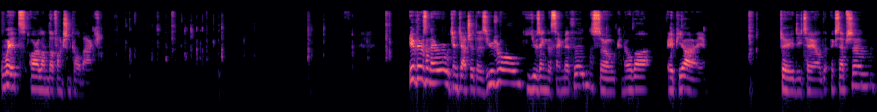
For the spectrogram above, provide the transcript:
with our lambda function callback. If there's an error, we can catch it as usual using the same method. So Kinova API, k detailed exception,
